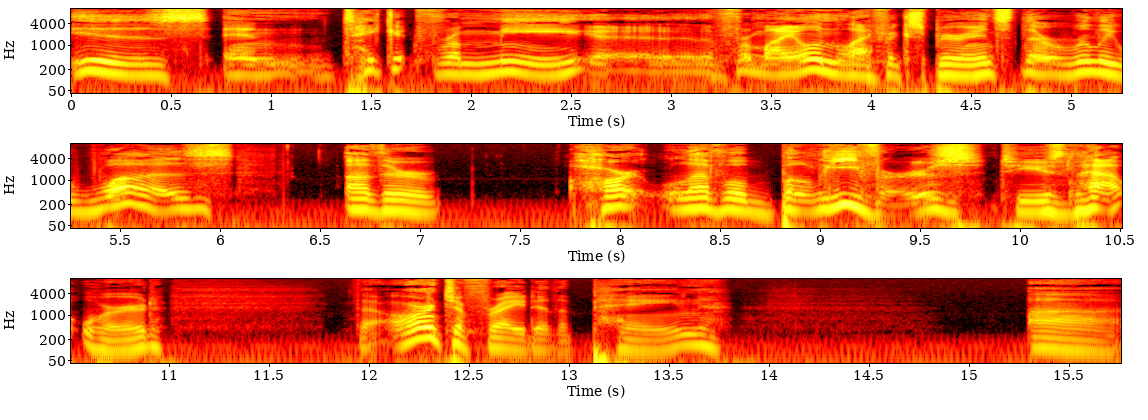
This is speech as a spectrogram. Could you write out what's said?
is, and take it from me, uh, from my own life experience, there really was other heart level believers, to use that word, that aren't afraid of the pain. Uh,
